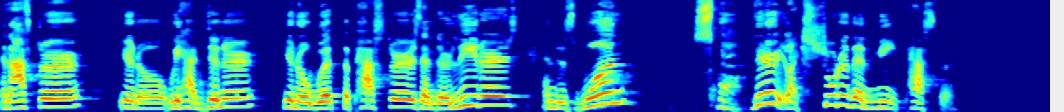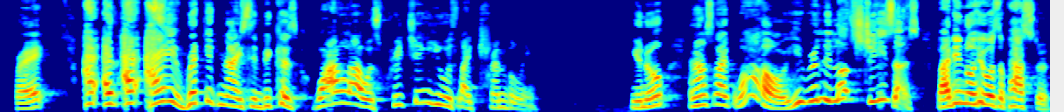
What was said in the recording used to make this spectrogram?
And after, you know, we had dinner, you know, with the pastors and their leaders. And this one small, very like shorter than me pastor, right? I, and I, I recognized him because while I was preaching, he was like trembling, you know? And I was like, wow, he really loves Jesus. But I didn't know he was a pastor.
